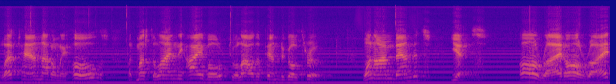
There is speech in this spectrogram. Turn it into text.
The left hand not only holds, but must align the eye bolt to allow the pin to go through. One-arm bandits? Yes. All right, all right.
